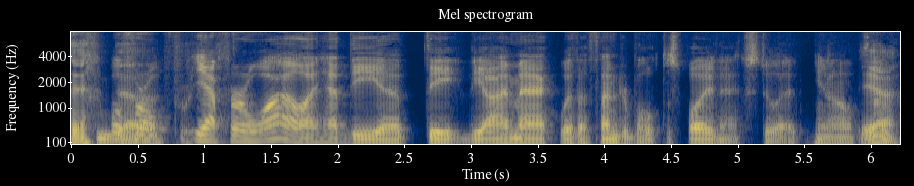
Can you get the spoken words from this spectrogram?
and, well, for, uh, for, yeah, for a while I had the uh, the the iMac with a Thunderbolt display next to it. You know, so yeah.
